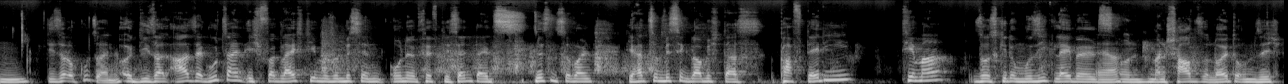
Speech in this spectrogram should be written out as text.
Die soll auch gut sein, ne? Und Die soll A sehr gut sein. Ich vergleiche die immer so ein bisschen, ohne 50 Cent da jetzt wissen zu wollen. Die hat so ein bisschen, glaube ich, das Puff Daddy-Thema. So, es geht um Musiklabels Ja. und man schaut so Leute um sich.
